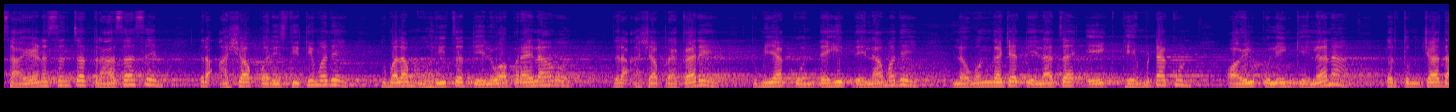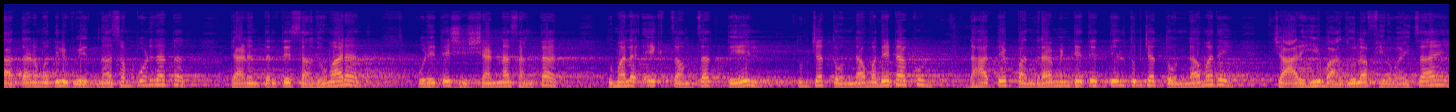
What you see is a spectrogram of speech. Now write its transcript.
सायणसनचा त्रास असेल तर अशा परिस्थितीमध्ये तुम्हाला मोहरीचं तेल वापरायला हवं. जर अशा प्रकारे तुम्ही या कोणत्याही तेलामध्ये लवंगाच्या तेलाचा एक थेंब टाकून ऑइल पुलिंग केलं ना तर तुमच्या दातांमधील वेदना संपून जातात. त्यानंतर ते साधू महाराज पुढे ते शिष्यांना सांगतात तुम्हाला एक चमचा तेल तुमच्या तोंडामध्ये टाकून दहा ते पंधरा मिनटे ते तेल तुमच्या तोंडामध्ये चारही बाजूला फिरवायचं आहे.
